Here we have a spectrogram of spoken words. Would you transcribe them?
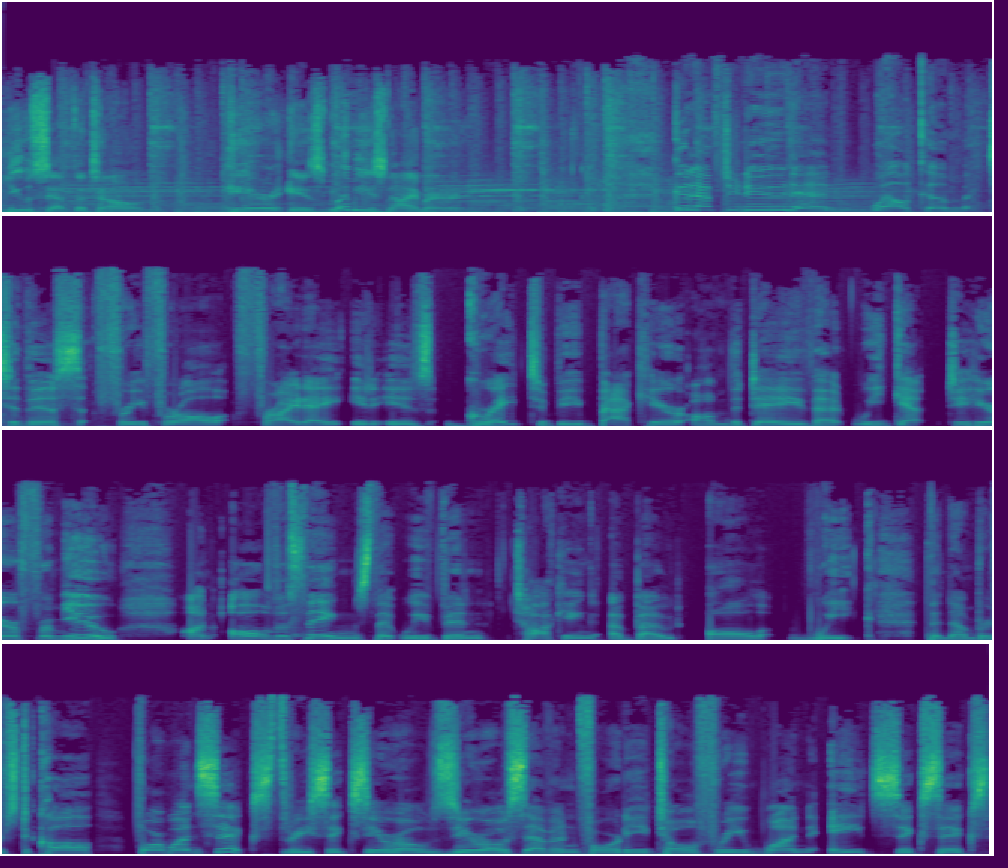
you set the tone. Here is Libby Znaimer. Good afternoon and welcome to this Free for All Friday. It is great to be back here on the day that we get to hear from you on all the things that we've been talking about all week. The numbers to call 416 360 0740, toll free 1 866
